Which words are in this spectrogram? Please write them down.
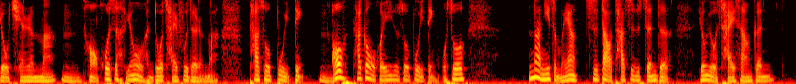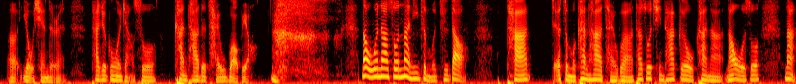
有钱人吗？嗯，好，或是拥有很多财富的人吗？他说不一定。嗯，哦，他跟我回应就说不一定。我说，那你怎么样知道他是不是真的拥有财商跟呃有钱的人？他就跟我讲说，看他的财务报表。那我问他说，那你怎么知道他怎么看他的财务报表？他说，请他给我看啊。然后我说，那。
